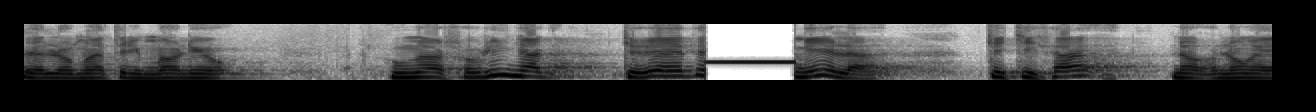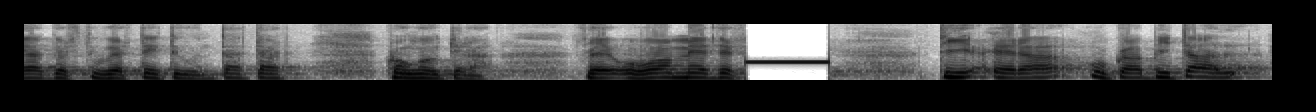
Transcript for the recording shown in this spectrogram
e o matrimonio unha sobrinha que é de ela que quizá non, non é a que estuveste tú ta tarde con outra o home de ti era o capital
